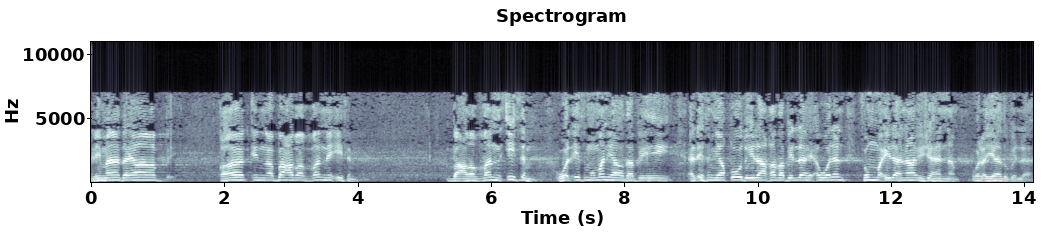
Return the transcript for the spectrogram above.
لماذا يا رب؟ قال إن بعض الظن إثم. بعض الظن إثم والإثم من يرضى به؟ الإثم يقود إلى غضب الله أولا ثم إلى نار جهنم والعياذ بالله.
